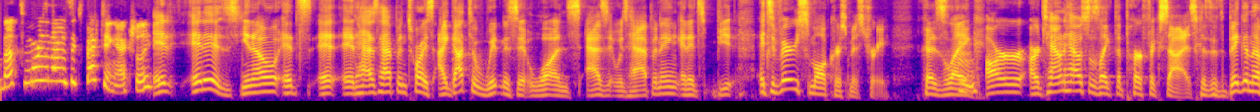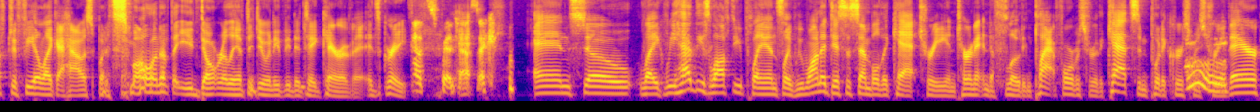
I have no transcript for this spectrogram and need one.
that's more than I was expecting, actually. It it is, you know, it's it, it has happened twice. I got to witness it once as it was happening, and it's be- it's a very small Christmas tree because hmm. like our our townhouse is like the perfect size because it's big enough to feel like a house, but it's small enough that you don't really have to do anything to take care of it. It's great. That's fantastic. And so, like, we had these lofty plans. Like, we want to disassemble the cat tree and turn it into floating platforms for the cats and put a Christmas tree there.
